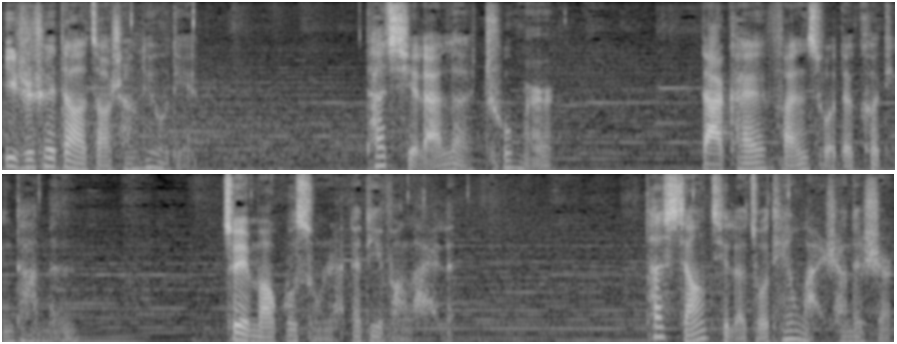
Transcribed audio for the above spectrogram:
一直睡到早上六点。他起来了，出门，打开反锁的客厅大门。最毛骨悚然的地方来了，他想起了昨天晚上的事儿。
